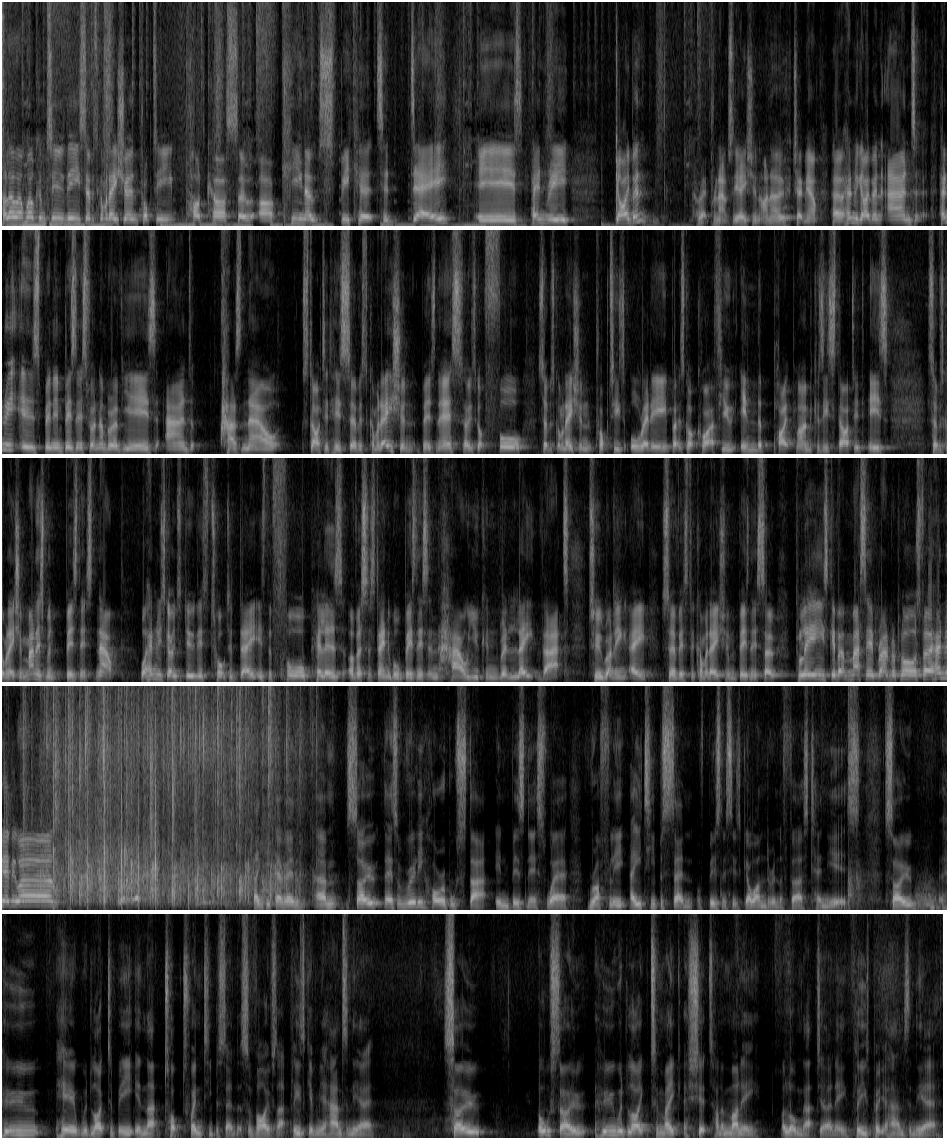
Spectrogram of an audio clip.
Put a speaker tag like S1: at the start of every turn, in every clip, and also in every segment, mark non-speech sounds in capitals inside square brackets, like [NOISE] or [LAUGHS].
S1: Hello and welcome to the Service Accommodation Property Podcast. So, our keynote speaker today is Henry Ghijben. Correct pronunciation, I know, check me out. Uh, Henry Ghijben, and Henry has been in business for a number of years and has now started his service accommodation business. So, he's got four service accommodation properties already, but has got quite a few in the pipeline because he started his service accommodation management business. Now, what Henry's going to do this talk today is the four pillars of a sustainable business and how you can relate that to running a serviced accommodation business. So please give a massive round of applause for Henry, everyone.
S2: Thank you, Kevin. Um, so there's a really horrible stat in business where roughly 80% of businesses go under in the first 10 years. So who here would like to be in that top 20% that survives that? Please give me your hands in the air. So, also, who would like to make a shit ton of money along that journey? Please put your hands in the air.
